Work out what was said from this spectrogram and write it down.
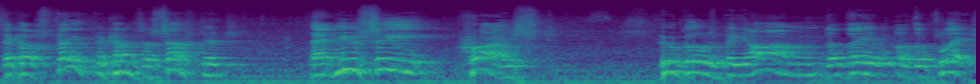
Because faith becomes a substance that you see Christ who goes beyond the veil of the flesh.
